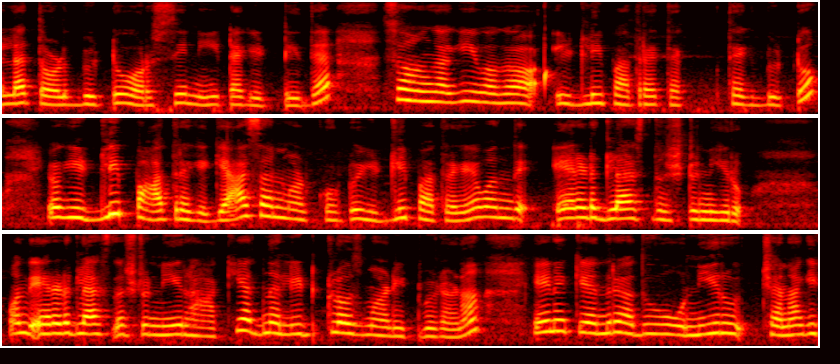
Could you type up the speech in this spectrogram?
ಎಲ್ಲ ತೊಳೆದ್ಬಿಟ್ಟು ಒರೆಸಿ ನೀಟಾಗಿ ಇಟ್ಟಿದ್ದೆ. ಸೊ ಹಾಗಾಗಿ ಇವಾಗ ಇಡ್ಲಿ ಪಾತ್ರೆ ತೆಗ್, ತೆಗೆದ್ಬಿಟ್ಟು ಇವಾಗ ಇಡ್ಲಿ ಪಾತ್ರೆಗೆ, ಗ್ಯಾಸ್ ಆನ್ ಮಾಡಿಕೊಟ್ಟು ಇಡ್ಲಿ ಪಾತ್ರೆಗೆ ಒಂದು ಎರಡು ಗ್ಲಾಸ್ದಷ್ಟು ನೀರು, ಒಂದು ಎರಡು ಗ್ಲಾಸ್ದಷ್ಟು ನೀರು ಹಾಕಿ ಅದನ್ನ ಲಿಡ್ ಕ್ಲೋಸ್ ಮಾಡಿ ಇಟ್ಬಿಡೋಣ. ಏನಕ್ಕೆ ಅಂದರೆ ಅದು ನೀರು ಚೆನ್ನಾಗಿ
